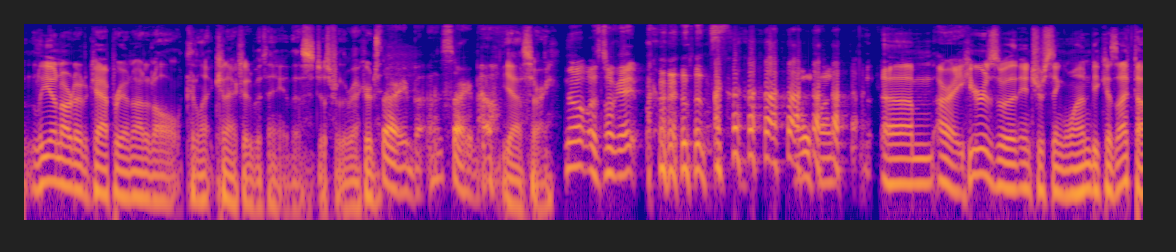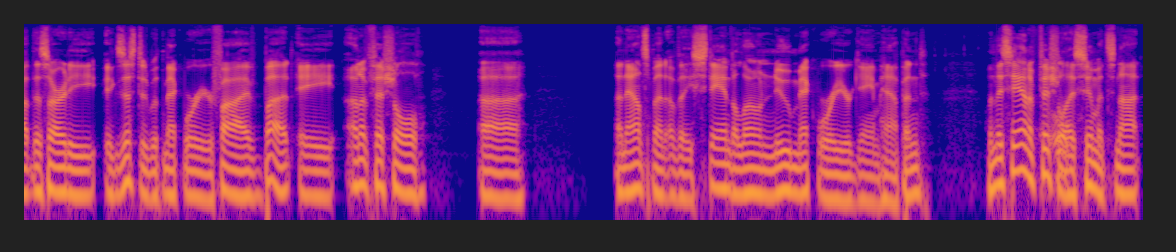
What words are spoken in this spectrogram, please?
Leonardo DiCaprio not at all conne- connected with any of this, just for the record. Sorry, Bo. Sorry, Bo. Yeah, sorry. No, it's okay. That's totally fine. Um, all right, here's an interesting one because I thought this already existed with MechWarrior 5, but a unofficial uh, announcement of a standalone new MechWarrior game happened. When they say unofficial, I assume it's not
